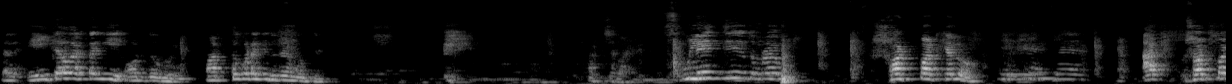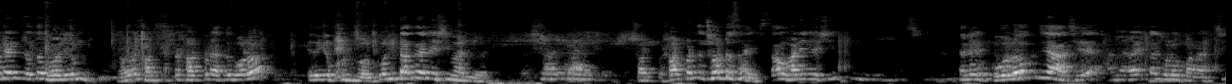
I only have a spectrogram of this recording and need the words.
তাহলে এইটাও একটা কি? অর্ধগোল পার্থক্যটা কি দুটোর মধ্যে? আচ্ছা স্কুলে যে তোমরা শর্ট পাট খেলো? আর শর্ট পাটের যত ভলিউম ধরো একটা শর্ট পাট এত বড়, এদিকে ফুটবল কোনটাতে বেশি ভারী হয়? শর্ট শর্ট তো ছোট সাইজ তাও ভারী বেশি। তাহলে গোলক যে আছে, আমি আরেকটা গোলক বানাচ্ছি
